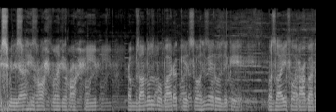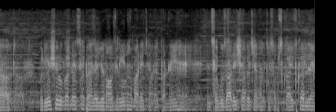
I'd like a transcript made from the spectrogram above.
بسم اللہ الرحمن الرحیم۔ رمضان المبارک کے سولہویں روزے کے وظائف اور عبادات۔ ویڈیو شروع کرنے سے پہلے جو ناظرین ہمارے چینل پر نئے ہیں، ان سے گزارش ہے کہ چینل کو سبسکرائب کر لیں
